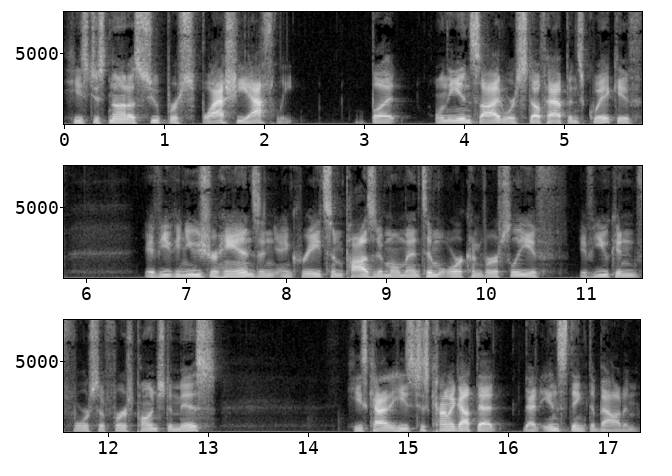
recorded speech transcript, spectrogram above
he's just not a super splashy athlete. But on the inside, where stuff happens quick, if if you can use your hands and, and create some positive momentum, or conversely, if if you can force a first punch to miss, he's kind of he's just kind of got that that instinct about him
